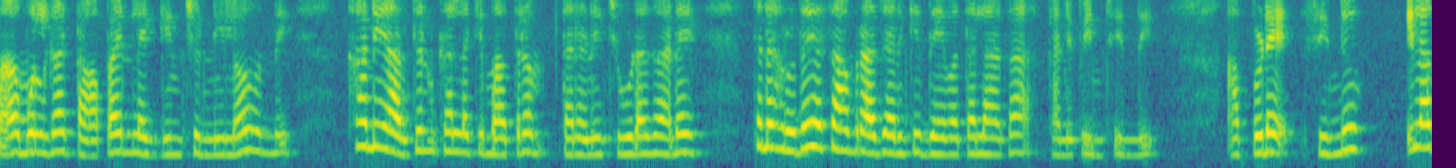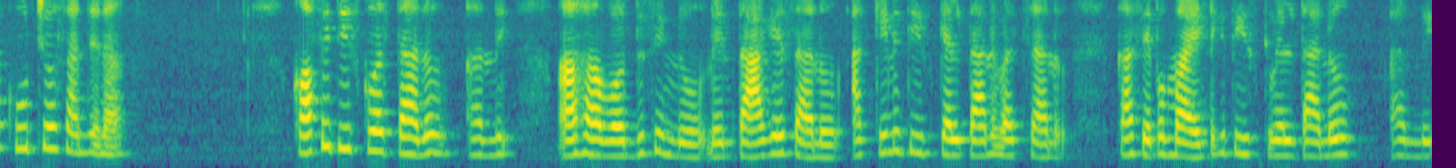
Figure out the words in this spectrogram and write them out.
మామూలుగా టాప్ అండ్ లెగ్గిన్ చున్నీలో ఉంది. కానీ అర్జున్ కళ్ళకి మాత్రం తనని చూడగానే తన హృదయ సామ్రాజ్యానికి దేవతలాగా కనిపించింది. అప్పుడే సింధు ఇలా కూర్చో సంజన కాఫీ తీసుకువస్తాను అంది. ఆహా వద్దు సింధు నేను తాగేశాను అక్కిని తీసుకెళ్తాను వచ్చాను కాసేపు మా ఇంటికి తీసుకువెళ్తాను అంది.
